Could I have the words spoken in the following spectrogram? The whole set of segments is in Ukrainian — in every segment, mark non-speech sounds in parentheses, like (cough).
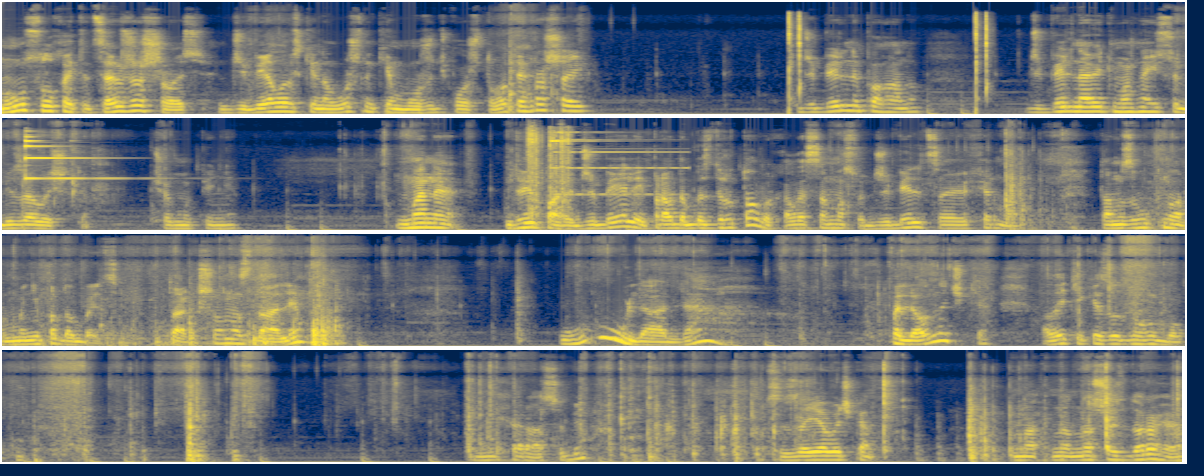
Ну, слухайте, це вже щось. JBL-овські навушники можуть коштувати грошей. JBL непогано. JBL навіть можна і собі залишити. Чому б і ні? У мене дві пари JBL, правда, бездротових, але само суть JBL це фірма. Там звук норм, мені подобається. Так, що у нас далі? У-ля-ля. Пальоночки, але тільки з одного боку. Ніхера собі. Це заявочка на, на, на щось дороге.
